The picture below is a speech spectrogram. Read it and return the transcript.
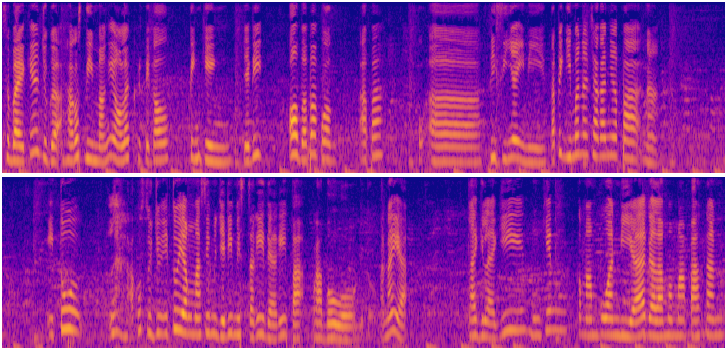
sebaiknya juga harus diimbangi oleh critical thinking. Jadi oh bapak pro, apa uh, visinya ini tapi gimana caranya pak? Nah itu aku setuju itu yang masih menjadi misteri dari Pak Prabowo gitu. Karena ya lagi-lagi mungkin kemampuan dia dalam memaparkan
